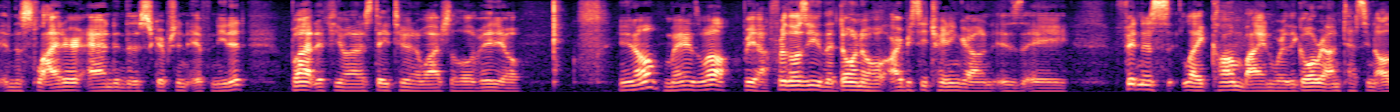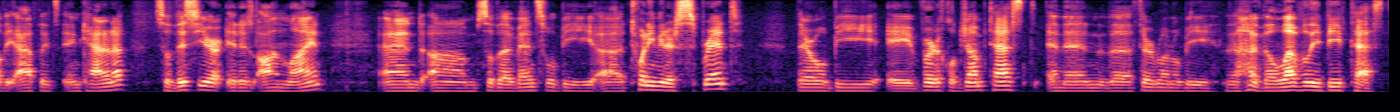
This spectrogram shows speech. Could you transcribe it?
in the slider and in the description if needed. But if you want to stay tuned and watch the whole video, you know, may as well. But yeah, for those of you that don't know, RBC Training Ground is a fitness like combine where they go around testing all the athletes in Canada. So this year it is online and um, so the events will be a 20 meter sprint. There will be a vertical jump test and then the third one will be the, the lovely beep test.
